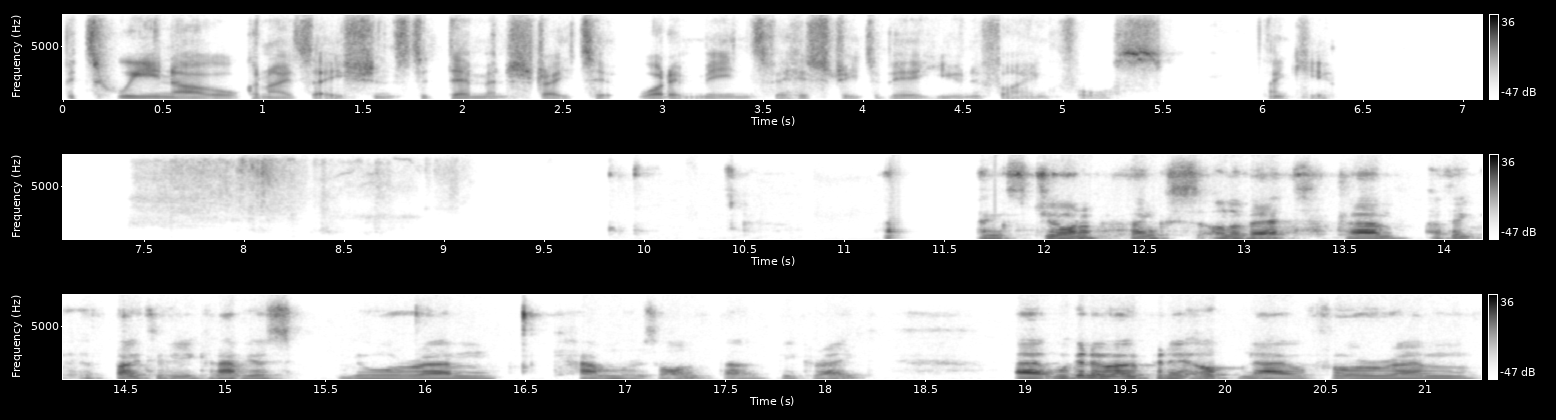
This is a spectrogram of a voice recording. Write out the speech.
between our organisations to demonstrate it, what it means for history to be a unifying force. Thank you. Thanks, John. Thanks, Olivette. Um, I think if both of you can have your your um, cameras on, that would be great. Uh, we're going to open it up now for um,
